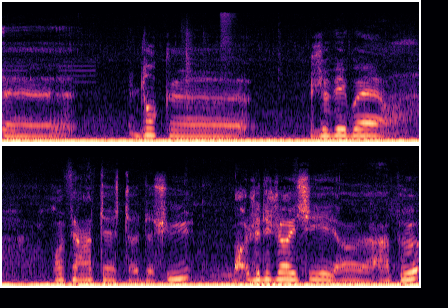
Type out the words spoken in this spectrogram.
Euh, donc je vais voir refaire un test dessus. j'ai déjà essayé hein, un peu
